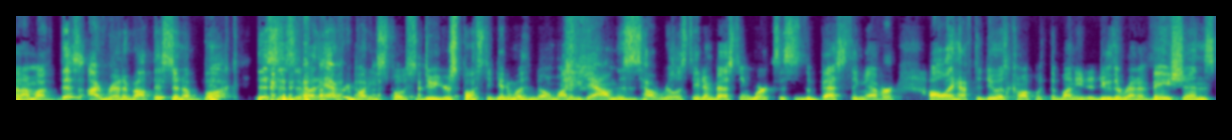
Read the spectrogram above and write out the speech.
And I'm like, this, I read about this in a book. This is what everybody's supposed to do. You're supposed to get in with no money down. This is how real estate investing works. This is the best thing ever. All I have to do is come up with the money to do the renovations,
